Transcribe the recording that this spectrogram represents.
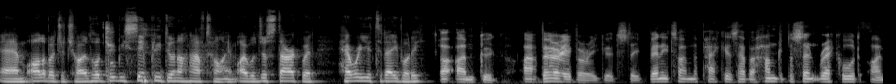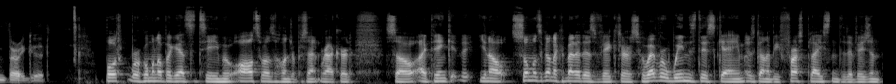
um, all about your childhood, but we simply do not have time. I will just start with how are you today, buddy? I'm good. I'm very, very good, Steve. Anytime the Packers have a 100% record, I'm very good. But we're coming up against a team who also has a 100% record. So I think, you know, someone's going to come out of this victors. Whoever wins this game is going to be first place in the division.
